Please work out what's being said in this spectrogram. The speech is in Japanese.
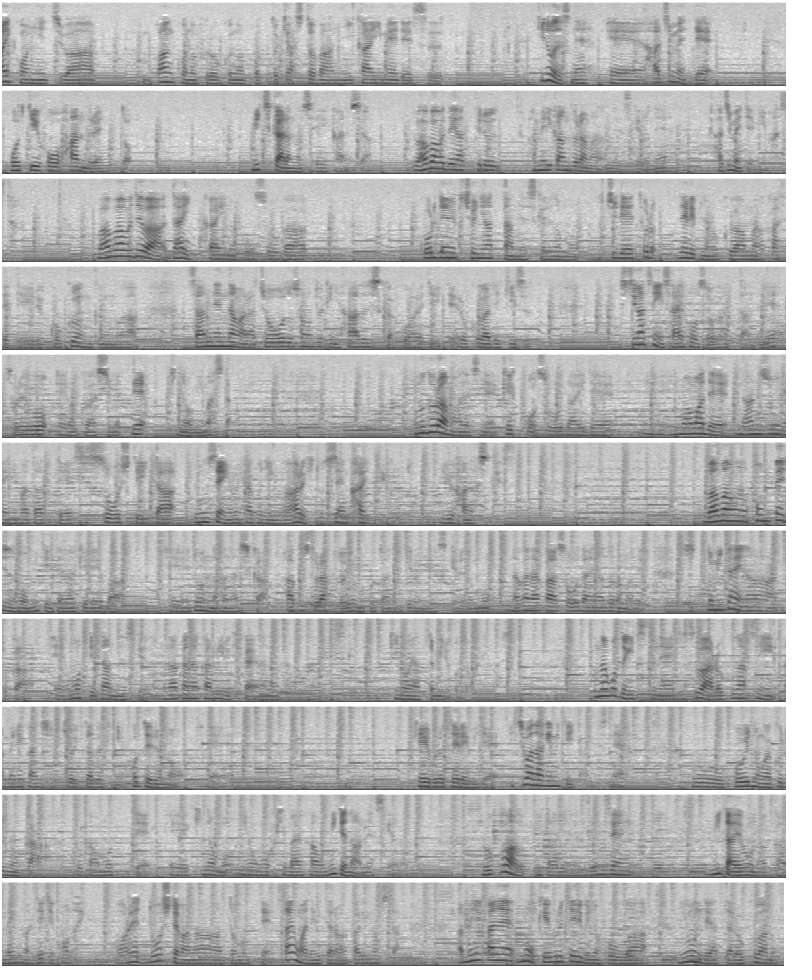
はいこんにちは。ワンコの付録のポッドキャスト版2回目です。昨日ですね、えー、初めて4400未知からの生還者ワウワウでやってるアメリカンドラマなんですけどね初めて見ました。ワウワウでは第1回の放送がゴールデンウィーク中にあったんですけれどもうちでテレビの録画を任せているコクン君は残念ながらちょうどその時にハードディスクが壊れていて録画できず7月に再放送があったんでねそれを録画して昨日見ました。このドラマはですね結構壮大で今まで何十年にわたって失踪していた4400人がある日突然帰ってくるという話です。ワンワンのホームページの方を見ていただければ、えどんな話かアブストラクトを読むことができるんですけれどもなかなか壮大なドラマでずっと見たいなとか、え思っていたんですけれどもなかなか見る機会がなかったです。けど昨日やっと見ることができました。そんなこと言いつつね実は6月にアメリカに出張行った時にホテルの、えー、ケーブルテレビで1話だけ見ていたんですね。おおこういうのが来るのかとか思って、えー、昨日も日本語吹き替え版を見てたんですけど6話見たので全然見たような画面が出てこない。あれどうしてかなと思って最後まで見たら分かりました。アメリカでもうケーブルテレビの方は日本でやった6話の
